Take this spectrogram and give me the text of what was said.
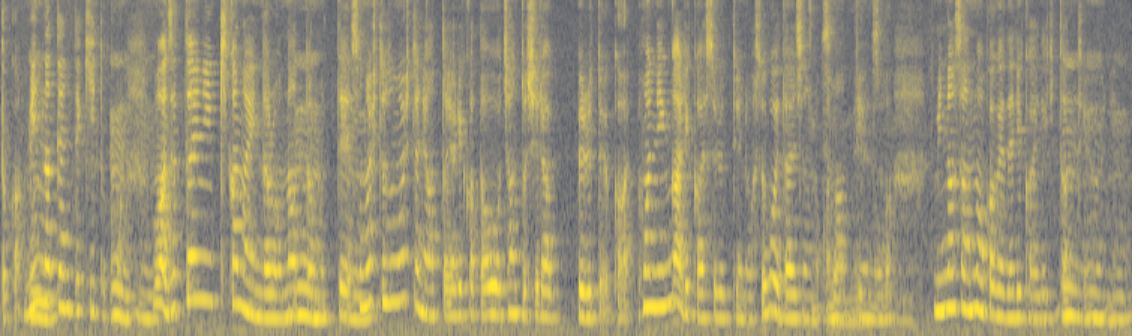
とかみんな点滴とかうんうん。は絶対に効かないんだろうなって思って、うんその人その人に合ったやり方をちゃんと調べるというか本人が理解するっていうのがすごい大事なのかなっていうのが皆さんのおかげで理解できたっていうふうに、ん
